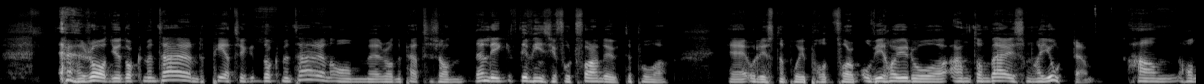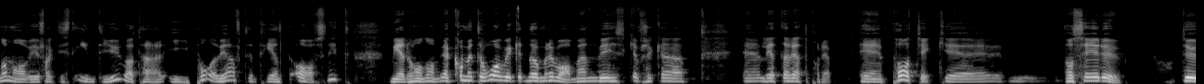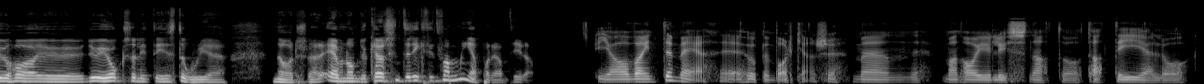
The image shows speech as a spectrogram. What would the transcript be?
radiodokumentären, P3-dokumentären om eh, Ronnie Pettersson, den, ligger, det finns ju fortfarande ute på eh, och lyssna på i poddform. Och vi har ju då Anton Berg som har gjort den. Han, honom har vi ju faktiskt intervjuat här i podd. Vi har haft ett helt avsnitt med honom. Jag kommer inte ihåg vilket nummer det var, men vi ska försöka eh, leta rätt på det. Eh, Patrik, eh, vad säger du? Du, har ju, du är ju också lite historienörd sådär, även om du kanske inte riktigt var med på den tiden. Jag var inte med, eh, uppenbart kanske, men man har ju lyssnat och tagit del och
